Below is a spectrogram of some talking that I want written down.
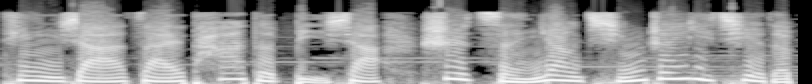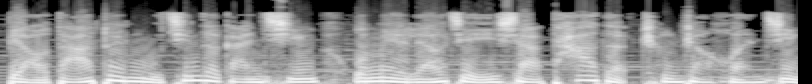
听一下在她的笔下是怎样情真意切的表达对母亲的感情。我们也了解一下她的成长环境。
